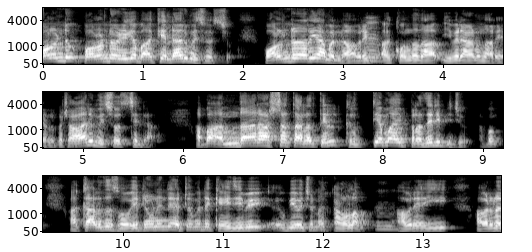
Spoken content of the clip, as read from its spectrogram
പോളണ്ട് പോളണ്ട് ഒഴികെ ബാക്കി എല്ലാവരും വിശ്വസിച്ചു. പോളണ്ട് അറിയാമല്ലോ അവർ. കൊന്നത് ഇവരാണെന്ന് അറിയാമല്ലോ. പക്ഷെ ആരും വിശ്വസിച്ചില്ല. അപ്പൊ അന്താരാഷ്ട്ര തലത്തിൽ കൃത്യമായി പ്രചരിപ്പിച്ചു. അപ്പം അക്കാലത്ത് സോവിയറ്റ് യൂണിയന്റെ ഏറ്റവും വലിയ കെ ജി ബി ഉപയോഗിച്ചുള്ള കള്ളം അവരെ ഈ അവരുടെ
